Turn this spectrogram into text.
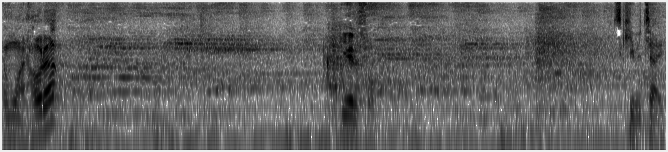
And one. Hold up. Beautiful. Just keep it tight.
